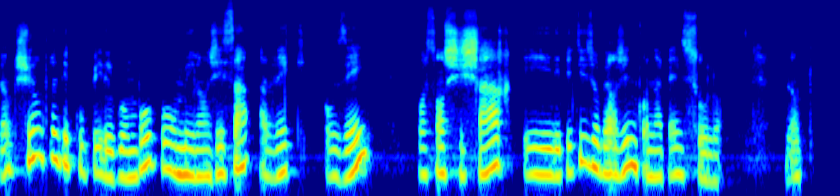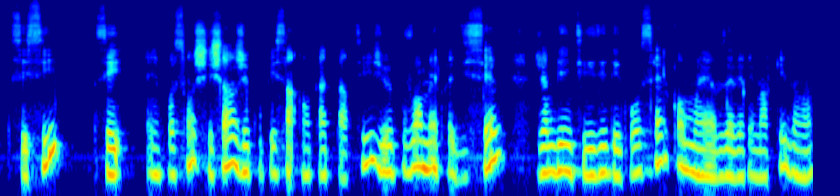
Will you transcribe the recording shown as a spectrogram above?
Donc, je suis en train de couper les gombo pour mélanger ça avec oseille poisson chichard et les petites aubergines qu'on appelle solo. Donc, ceci, c'est un poisson chichard. J'ai coupé ça en quatre parties. Je vais pouvoir mettre du sel. J'aime bien utiliser des gros sels, comme euh, vous avez remarqué dans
